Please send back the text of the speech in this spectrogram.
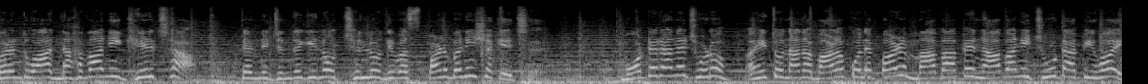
પરંતુ આ નહવાની ઘેરછા તેમની જિંદગીનો છેલ્લો દિવસ પણ બની શકે છે. મોટેરાને છોડો, અહીં તો નાના બાળકોને પણ મા બાપે નાહવાની છૂટ આપી હોય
